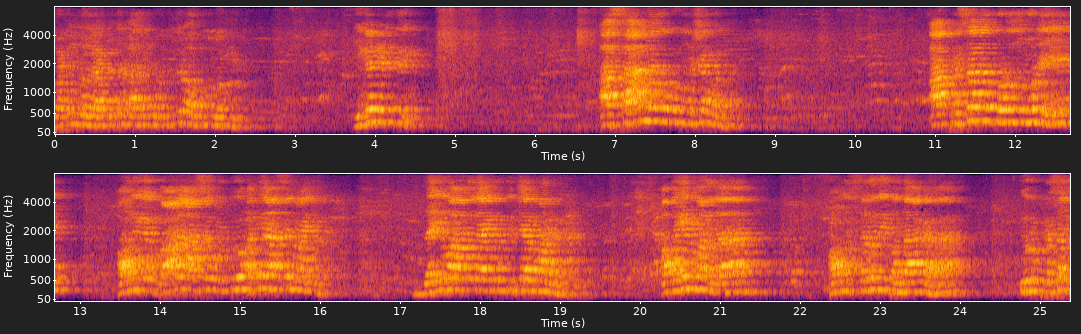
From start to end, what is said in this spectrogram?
ಬಟನ್ಗಳು ಹಾಕಿದ್ರು, ಅದನ್ನ ಕೊಡ್ತಿದ್ರು, ಅವ್ರ ಮುಂದೆ ಹೋಗ್ತಿದ್ರು. ಈಗ ಹೇಳಿದ್ರಿ ಆ ಸಾಲ ಮನುಷ್ಯ ಬಂದ. ಆ ಪ್ರಸಾದ ಕೊಡೋದು ನೋಡಿ ಅವನಿಗೆ ಬಹಳ ಆಸೆ ಉಂಟು, ಅತಿ ಆಸೆ ಆಯ್ತು ದೈವ ಆಗೋದಾಗಿ ಅಂತ ವಿಚಾರ ಮಾಡಿ ಅವ ಏನ್ ಮಾಡ್ದ? ಅವನ ಸರದಿ ಬಂದಾಗ ಇವರು ಪ್ರಸಾದ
